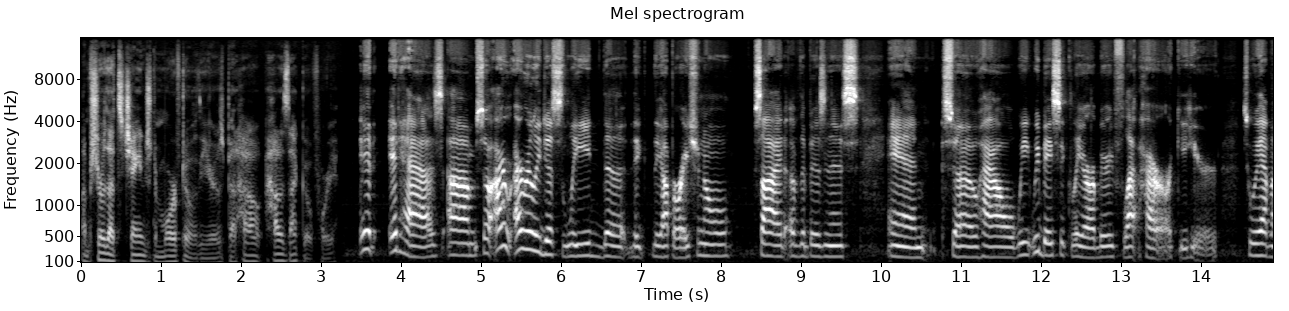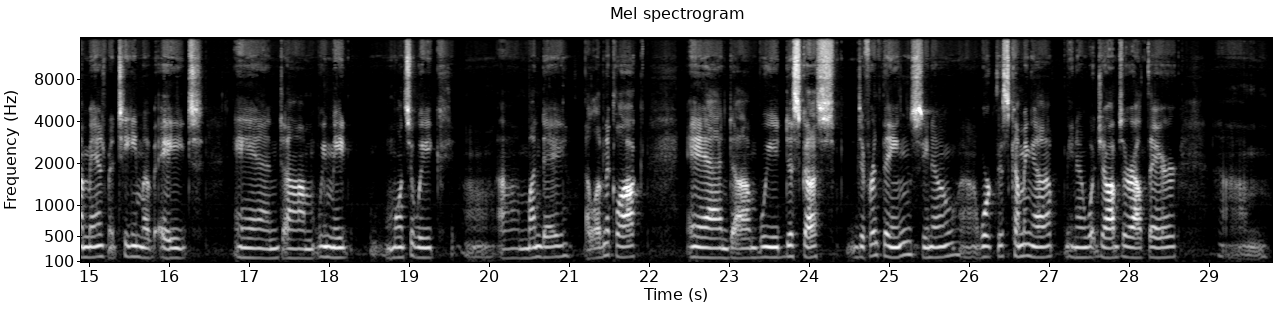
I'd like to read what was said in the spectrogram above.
I'm sure that's changed and morphed over the years. But how how does that go for you? It it has. Um, so I, I really just lead the, the the operational side of the business, and so how we we basically are a very flat hierarchy here. So we have a management team of eight, and um, we meet once a week, uh, uh, Monday, 11 o'clock. And um, we discuss different things, you know, uh, work that's coming up, you know, what jobs are out there, um,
